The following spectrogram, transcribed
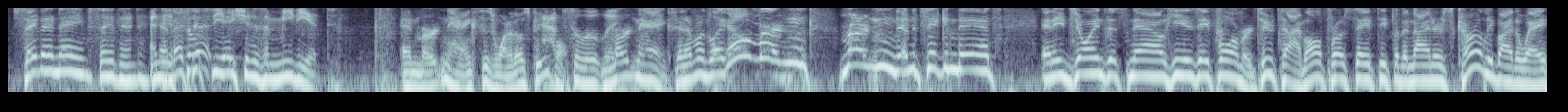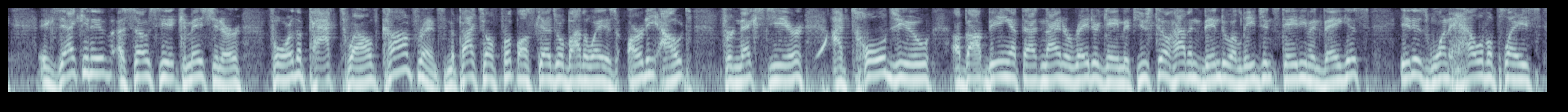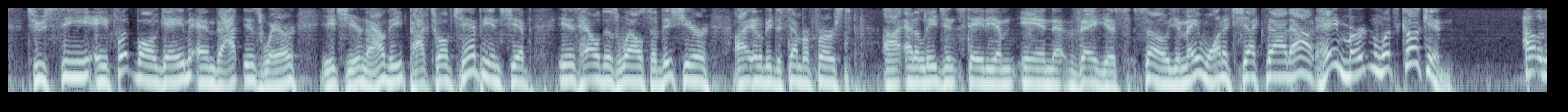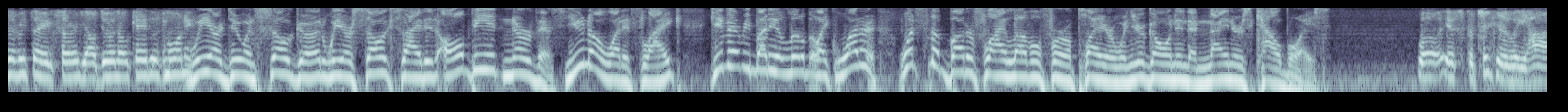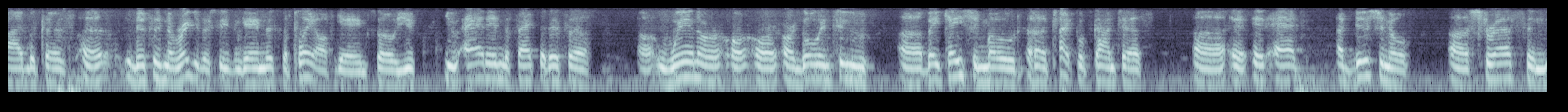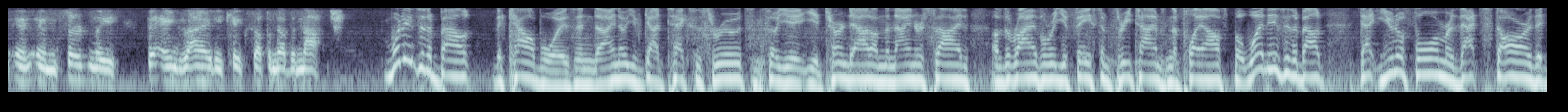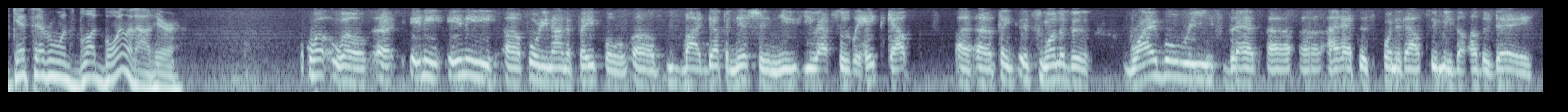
Say their name, say their name. And the association is immediate. And Merton Hanks is one of those people. Absolutely. Merton Hanks. And everyone's like, oh, Merton, Merton, and the chicken dance. And he joins us now. He is a former two time All Pro safety for the Niners. Currently, by the way, Executive Associate Commissioner for the Pac 12 Conference. And the Pac 12 football schedule, by the way, is already out for next year. I've told you about being at that Niner Raider game. If you still haven't been to Allegiant Stadium in Vegas, it is one hell of a place to see a football game. And that is where each year now the Pac 12 championship is held as well. So this year, uh, it'll be December 1st uh, at Allegiant Stadium in Vegas. So you may want to check that out. Hey, Merton, what's cooking? How's everything, sir? Y'all doing okay this morning? We are doing so good. We are so excited, albeit nervous. You know what it's like. Give everybody a little bit like what are what's the butterfly level for a player when you're going into Niners Cowboys? Well, it's particularly high because uh, this isn't a regular season game. This is a playoff game. So you you add in the fact that it's a, a win or, or, or, or go into uh, vacation mode uh, type of contest. Uh, it, it adds additional uh, stress and, and, and certainly the anxiety kicks up another notch. What is it about the Cowboys? And I know you've got Texas roots, and so you, you turned out on the Niners side of the rivalry. You faced them three times in the playoffs. But what is it about that uniform or that star that gets everyone's blood boiling out here? Well, well, uh, any any uh, 49er faithful, uh, by definition, you, you absolutely hate the Cowboys. I think it's one of the rivalries that uh, uh, I had this pointed out to me the other day.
